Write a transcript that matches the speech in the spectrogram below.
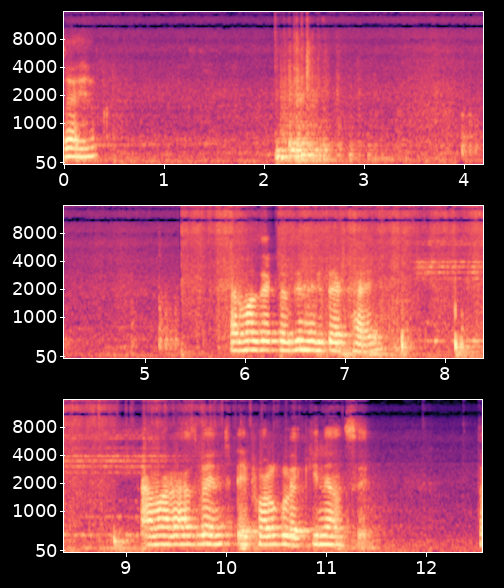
যাই হোক। তার মাঝে একটা জিনিস দেখায় আমার হাজবেন্ড এই ফলগুলো কিনে আনছে। তো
